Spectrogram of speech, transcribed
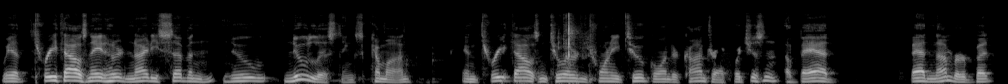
we had 3897 new new listings come on and 3,222 go under contract, which isn't a bad bad number, but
